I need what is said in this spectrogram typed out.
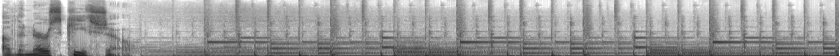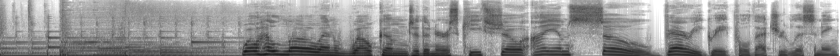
of The Nurse Keith Show. Well, hello and welcome to the Nurse Keith Show. I am so very grateful that you're listening,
